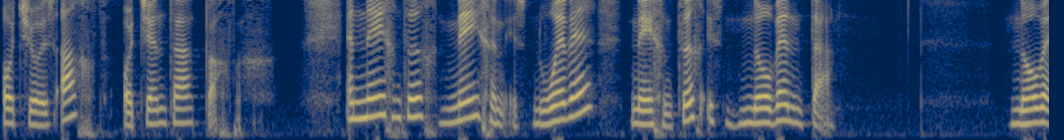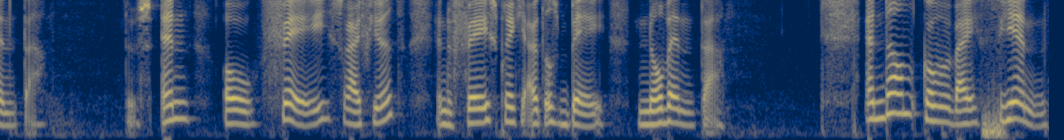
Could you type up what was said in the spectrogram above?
Ocho is 8. Ochenta, 80. En 90, 9 is 9. 90 is noventa. Noventa. Dus N-O-V schrijf je het. En de V spreek je uit als B. Noventa. En dan komen we bij cien.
